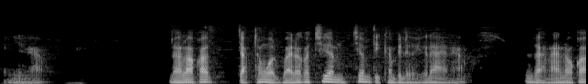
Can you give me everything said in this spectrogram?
อย่างนี้นะครับ แล้วเราก็จับทั้งหมดไว้แล้วก็เชื่อมเชื่อมติดกันไปเลยก็ได้นะครับหลังจากนั้นเราก็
